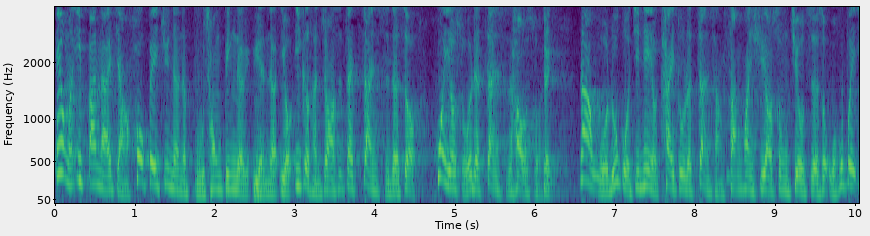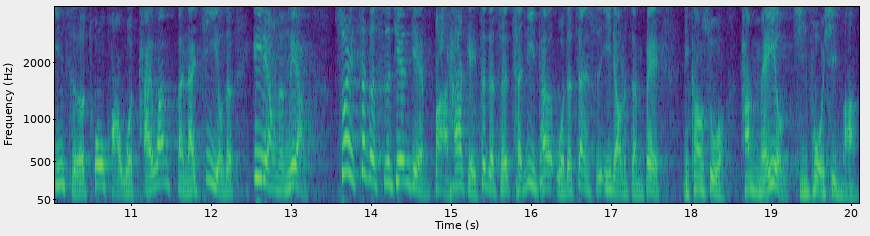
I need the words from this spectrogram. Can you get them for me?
因为我们一般来讲，后备军人的补充兵的员呢，有一个很重要，是在战时的时候会有所谓的战时耗损。对，那我如果今天有太多的战场伤患需要送救治的时候，我会不会因此而拖垮我台湾本来既有的医疗能量？所以这个时间点，把它给这个成成立它我的战时医疗的准备，你告诉我，它没有急迫性吗？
